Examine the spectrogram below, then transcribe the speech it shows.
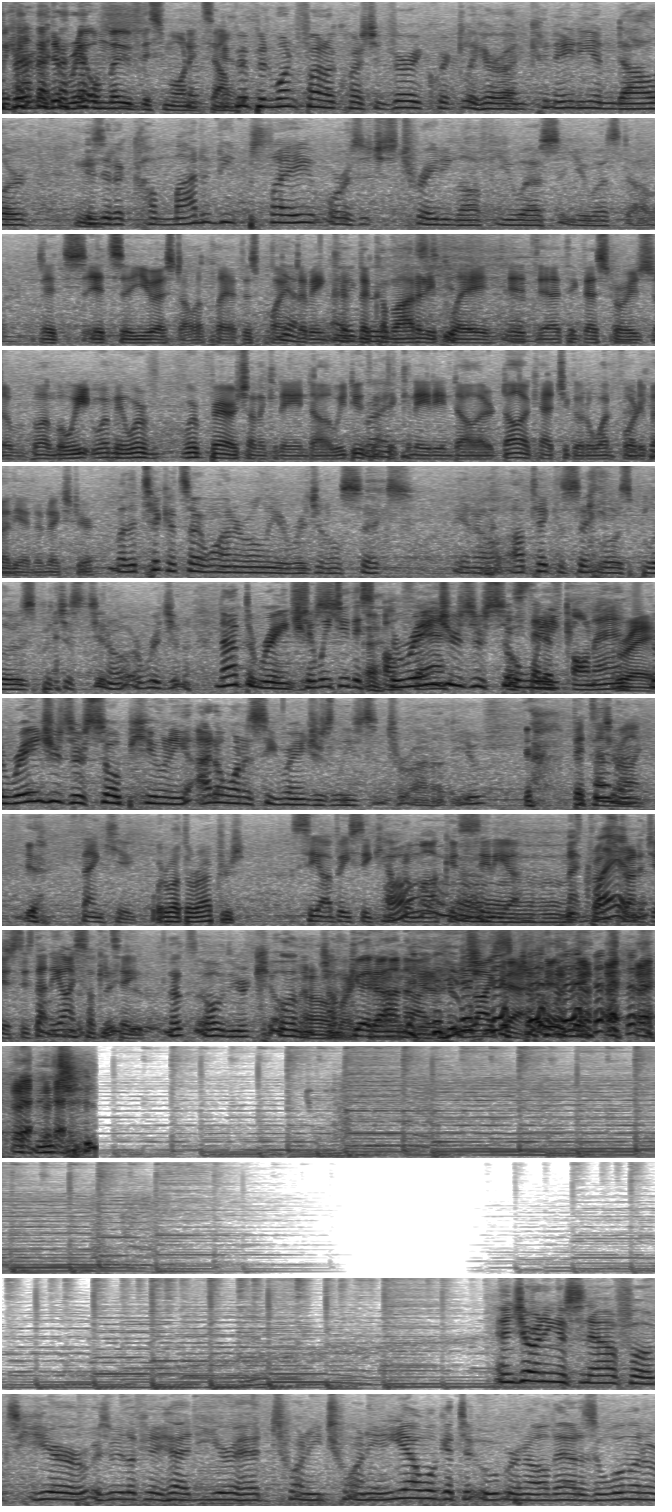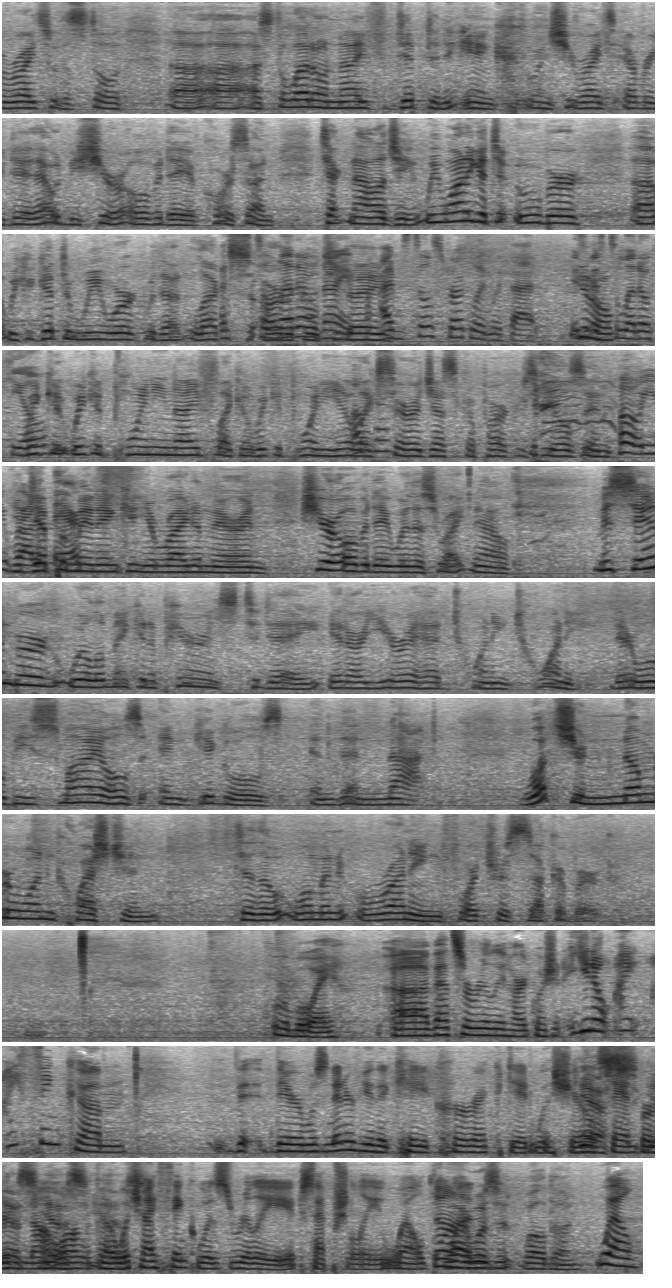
We have had a real move this morning, Tom. Pippin, one final question, very quickly here on Canadian dollar. Hmm. Is it a commodity play or is it just trading off U.S. and U.S. dollar? It's it's a U.S. dollar play at this point. Yeah, I mean, I the agree. commodity It's- play. yeah. It, I think that story is overblown. But we, I mean, we're we're bearish on the Canadian dollar. We do think Right. the Canadian dollar dollar catch should go to 140 by the end of next year. Well, the tickets I want are only original six. You know, I'll take the St. Louis Blues, but just you know, original, not the Rangers. Should we do this The off Rangers are so instead weak. of on air? Right. The Rangers are so puny. I don't want to see Rangers Leafs in Toronto. Do you? Bipan, all right. Right. Yeah. Thank you. What about the Raptors? CIBC Capital Oh. Markets Senior Macro playing. Strategist. Is that the ice hockey team? That's oh, you're killing it. Oh, John. my Good, God, aren't I? yeah. You like that? And joining us now, folks, here as we look ahead, year ahead 2020. Yeah, we'll get to Uber and all that. As a woman who writes with a, stil, uh, uh, a stiletto knife dipped in ink when she writes every day, that would be Shira Ovide, of course, on technology. We want to get to Uber. Uh, we could get to WeWork with that Lex article knife. today. I'm still struggling with that. Is you it know, a stiletto heel? We could, we could pointy knife like a wicked pointy heel, like Sarah Jessica Parker's heels, and Oh, you it dip them in ink and you write them there. And Shira Ovide with us right now. Miss Sandberg will make an appearance today at our Year Ahead 2020. There will be smiles and giggles, and then not. What's your number one question to the woman running Fortress Zuckerberg? Oh boy, uh, that's a really hard question. You know, I I think um, th- there was an interview that Katie Couric did with Sheryl Yes, Sandberg yes, not yes, long ago, which I think was really exceptionally well done. Why was it well done? Well,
